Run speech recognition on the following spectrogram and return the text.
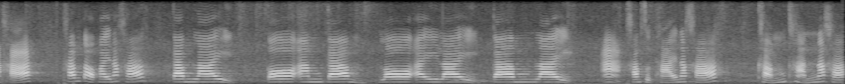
นะคะคำต่อไปนะคะกำไลกออำกำลอไอไลกำไลอะคำสุดท้ายนะคะขำขันนะคะ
